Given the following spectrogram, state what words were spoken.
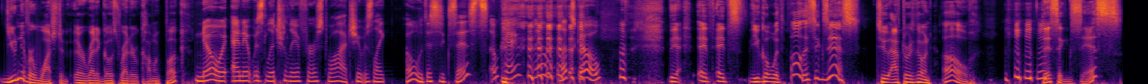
You never watched a, or read a Ghost Rider comic book. No, and it was literally a first watch. It was like, oh, this exists? Okay, well, let's go. Yeah, it, it's you go with oh this exists to afterwards going oh this exists?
